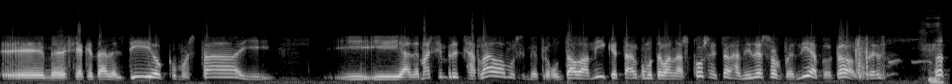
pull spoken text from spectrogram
eh, me decía qué tal el tío, cómo está y, y, además siempre charlábamos y me preguntaba a mí qué tal, cómo te van las cosas y tal. A mí me sorprendía, pero claro, Alfredo,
